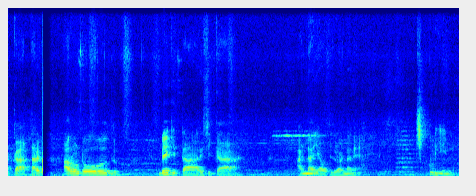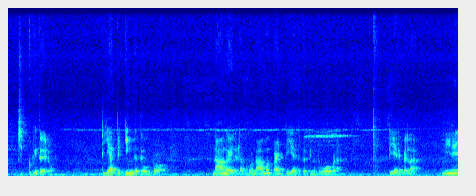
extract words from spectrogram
ಅಕ್ಕ ತರ ಆರು ಹೊಂಟೋದ್ಲು ಬೇಕಿತ್ತ ರಿಷಿಕ ಅಣ್ಣ ಯಾವತ್ತಿದ್ರು ಅಣ್ಣನೇ. ಚಿಕ್ಕ ಹುಡುಗಿ ಇನ್ನು. ಚಿಕ್ಕ ಹುಡುಗಿ ಇರು. ಟಿ ಆರ್ ಪಿ ಕಿಂಗ್ ತಗೋಬಿಟ್ಟು ನಾನು ಎಲೆಟ್ ಹಾಕ್ಬಿಟ್ಟು ನಾನು ಒಂದು ಪಾಯಿಂಟ್ ಟಿ ಆರ್ ಪಿ ತರ್ತೀನಿ ಅಂತ ಹೋಗ್ಬೇಡ. ಟಿ ಆರ್ ಪಿ ಎಲ್ಲ ನೀನೇ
